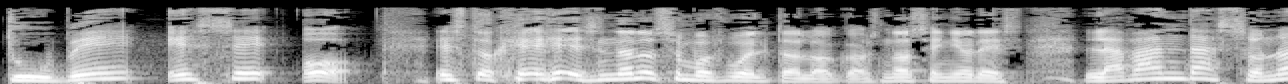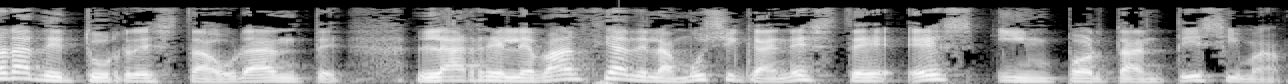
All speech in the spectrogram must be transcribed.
tu BSO. ¿Esto qué es? No nos hemos vuelto locos, no señores. La banda sonora de tu restaurante. La relevancia de la música en este es importantísima.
